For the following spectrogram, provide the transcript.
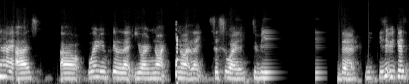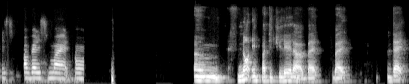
Can I ask, uh, where do you feel like you are not not like sesuai to be there? Is it because you are very smart or? Um, not in particular lah, but but that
